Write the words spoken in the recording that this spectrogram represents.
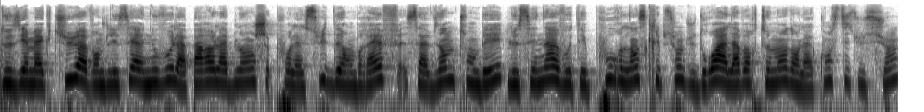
Deuxième actu, avant de laisser à nouveau la parole à Blanche pour la suite des En Bref, ça vient de tomber. Le Sénat a voté pour l'inscription du droit à l'avortement dans la Constitution,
